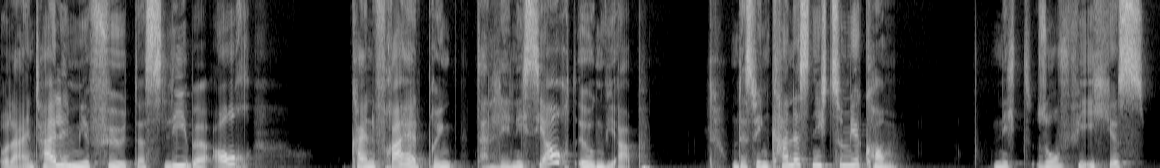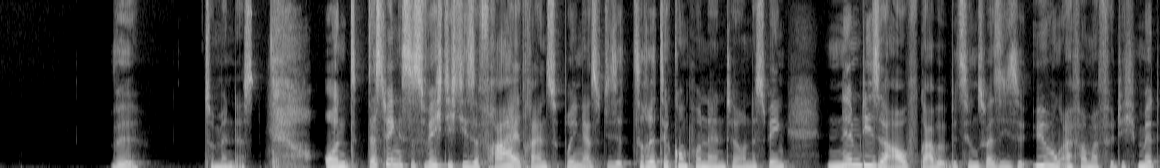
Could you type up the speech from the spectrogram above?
oder ein Teil in mir fühlt, dass Liebe auch keine Freiheit bringt, dann lehne ich sie auch irgendwie ab. Und deswegen kann es nicht zu mir kommen. Nicht so, wie ich es will, zumindest. Und deswegen ist es wichtig, diese Freiheit reinzubringen, also diese dritte Komponente. Und deswegen nimm diese Aufgabe beziehungsweise diese Übung einfach mal für dich mit.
